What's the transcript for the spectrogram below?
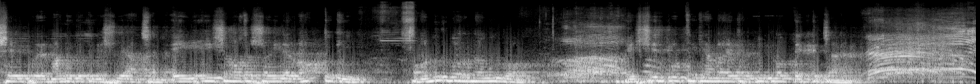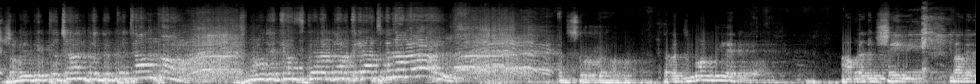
শেরপুরের মাটিতে তিনি শুয়ে আছেন। এই এই সমস্ত শহীদের রক্ত কি না উর্বর থেকে আমরা বিপ্লব দেখতে চাই। সবাই দেখতে চান তো দেখতে চান তো? সমাজে কাজ করার দরকার আছে না কাজ করতে হবে। তারা জীবন দিলেন আমরা কি সেই তাদের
